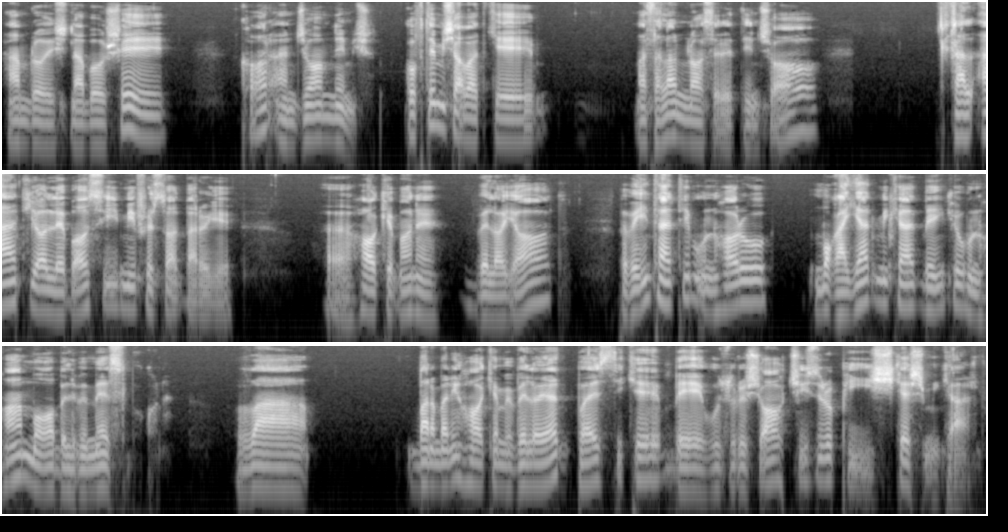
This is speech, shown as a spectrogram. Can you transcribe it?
همراهش نباشه کار انجام نمی‌شد. گفته می شود که مثلا ناصر الدین شاه خلعت یا لباسی میفرستاد برای حاکمان ولایات و به این ترتیب اونها رو مقید می‌کرد به اینکه اونها هم مقابل به مثل بکنن. و بنابراین حاکم ولایت بایستی که به حضور شاه چیزی رو پیشکش می‌کرد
